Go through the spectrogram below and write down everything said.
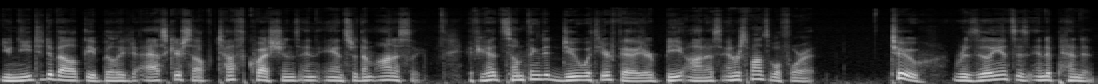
You need to develop the ability to ask yourself tough questions and answer them honestly. If you had something to do with your failure, be honest and responsible for it. Two, resilience is independent.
